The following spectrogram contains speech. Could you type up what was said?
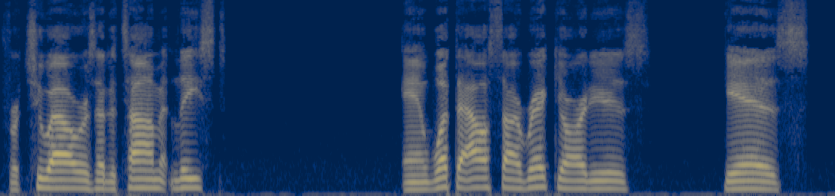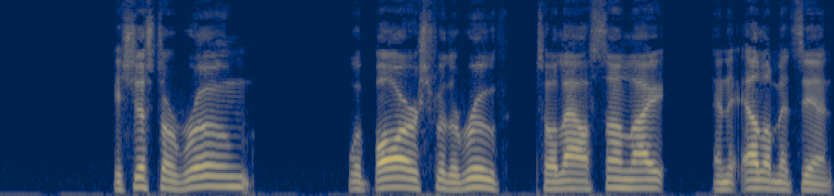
for two hours at a time at least. And what the outside rec yard is, is it's just a room with bars for the roof to allow sunlight and the elements in.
